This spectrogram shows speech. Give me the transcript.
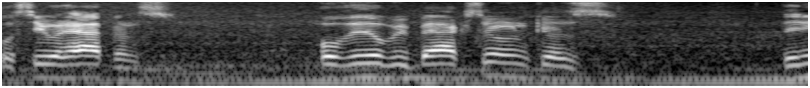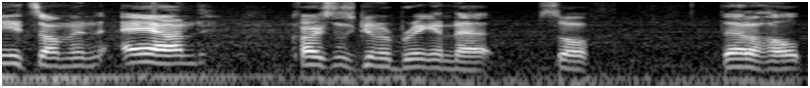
we'll see what happens. Hopefully they'll be back soon because they need something, and Carson's gonna bring a net, so that'll help.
